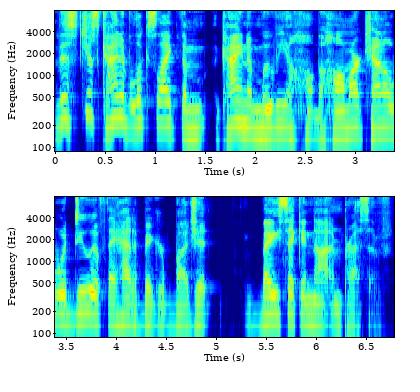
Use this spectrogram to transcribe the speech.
this just kind of looks like the kind of movie the Hallmark Channel would do if they had a bigger budget. Basic and not impressive.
